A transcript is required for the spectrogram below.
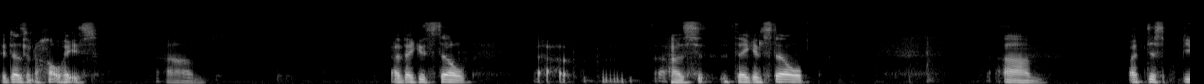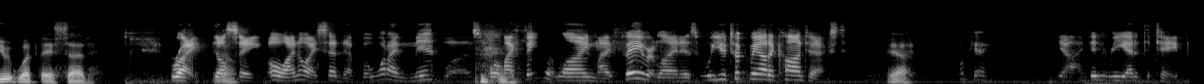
it doesn't always. Um, uh, they can still. Uh, they can still um, uh, dispute what they said. Right. They'll Yeah. say, "Oh, I know I said that, but what I meant was," or my favorite line, my favorite line is, "Well, you took me out of context." Yeah. Okay. Yeah, I didn't re-edit the tape.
